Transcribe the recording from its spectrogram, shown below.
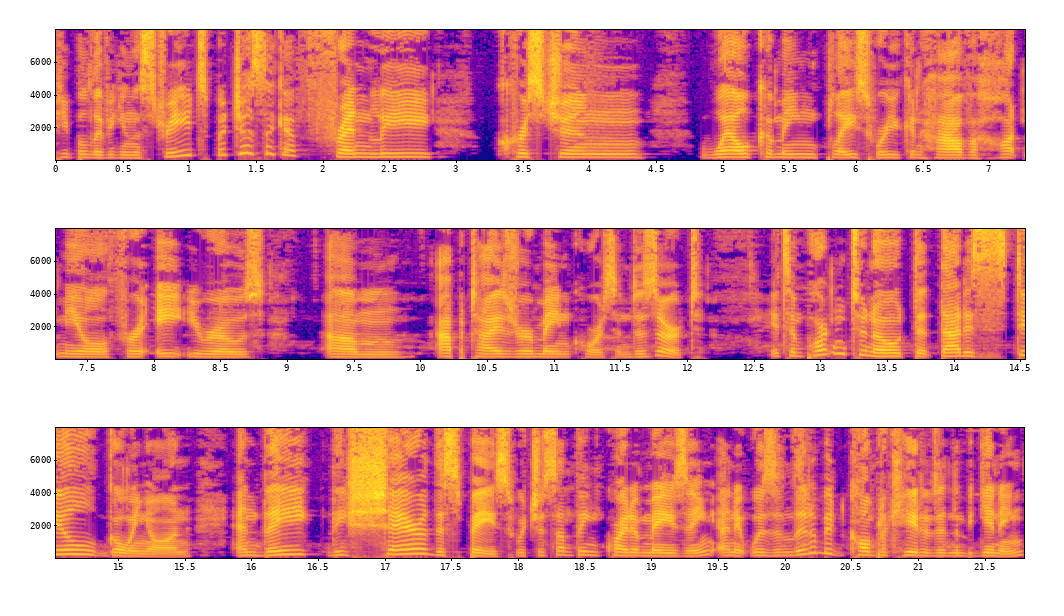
people living in the streets, but just like a friendly Christian, welcoming place where you can have a hot meal for eight euros, um, appetizer, main course, and dessert. It's important to note that that is still going on and they, they share the space, which is something quite amazing. And it was a little bit complicated in the beginning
